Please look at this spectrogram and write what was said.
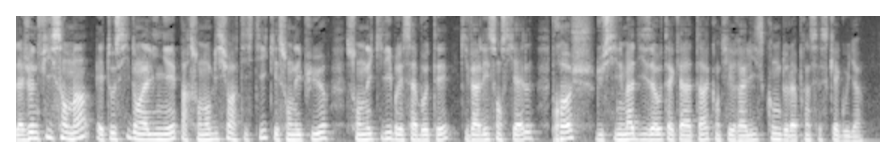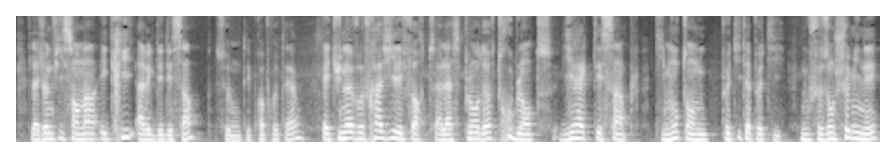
La jeune fille sans main est aussi dans la lignée par son ambition artistique et son épure, son équilibre et sa beauté, qui va à l'essentiel, proche du cinéma d'Isao Takahata quand il réalise Conte de la princesse Kaguya. La jeune fille sans main écrit avec des dessins, selon tes propres termes, est une œuvre fragile et forte, à la splendeur troublante, directe et simple, qui monte en nous, petit à petit, nous faisons cheminer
